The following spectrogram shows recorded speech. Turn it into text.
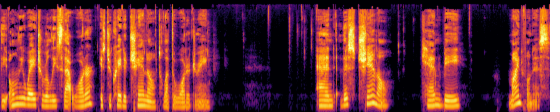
the only way to release that water is to create a channel to let the water drain. And this channel can be mindfulness.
